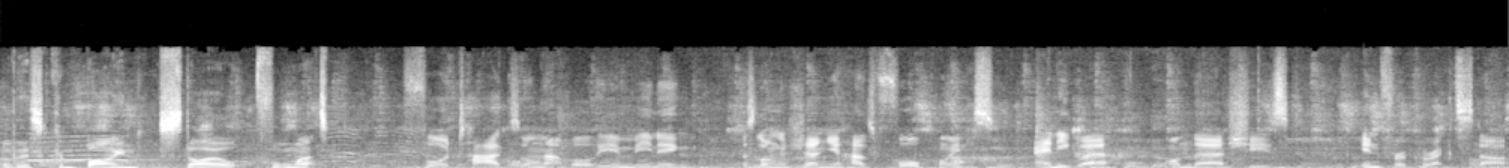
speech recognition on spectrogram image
of this combined style format. Four tags on that volume, meaning as long as Zhenya has four points anywhere on there, she's in for a correct start.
